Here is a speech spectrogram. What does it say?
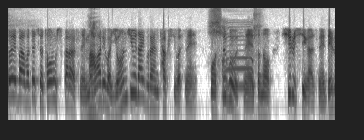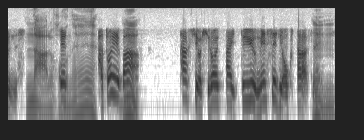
例えば私は登録したらですね、周りは40代ぐらいのタクシーはですね、もうすぐですね、その印がですね、出るんです。なるほどね例えば、タクシーを拾いたいというメッセージを送ったらですね、うんうん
